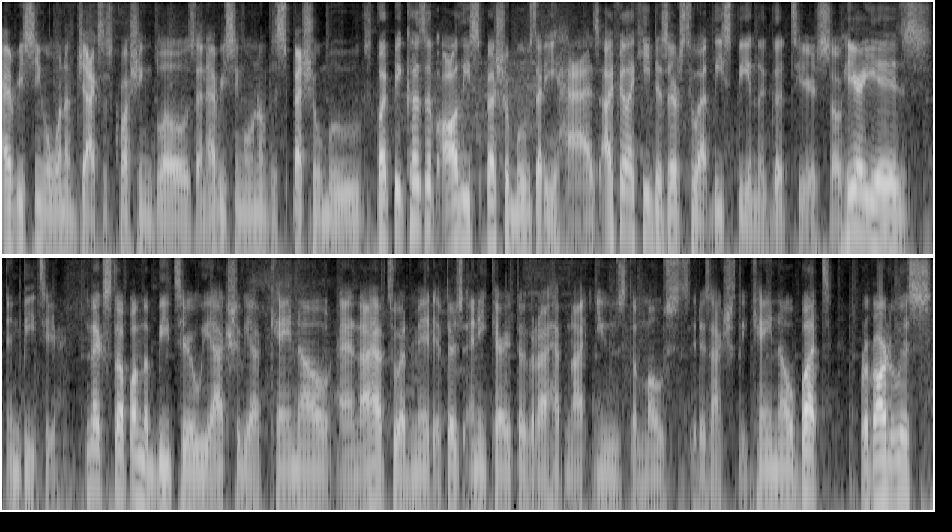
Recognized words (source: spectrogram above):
every single one of Jax's crushing blows and every single single one of his special moves. But because of all these special moves that he has, I feel like he deserves to at least be in the good tier. So here he is in B tier. Next up on the B tier, we actually have Kano. And I have to admit, if there's any character that I have not used the most, it is actually Kano. But regardless,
